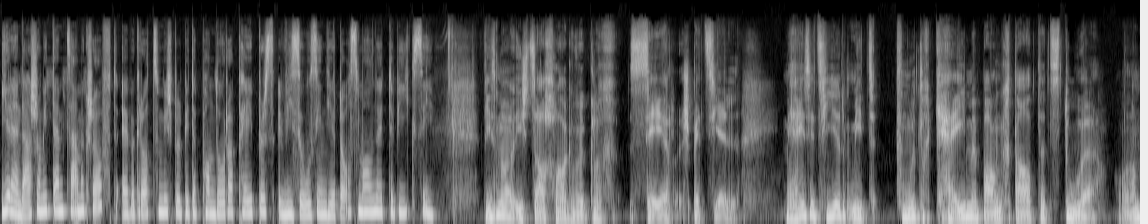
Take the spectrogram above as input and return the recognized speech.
Ihr habt auch schon mit dem zusammengeschafft, eben gerade zum Beispiel bei den Pandora Papers. Wieso sind ihr das mal nicht dabei gewesen? Diesmal ist die Sachlage wirklich sehr speziell. Wir haben es jetzt hier mit vermutlich geheimen Bankdaten zu tun. Oder?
